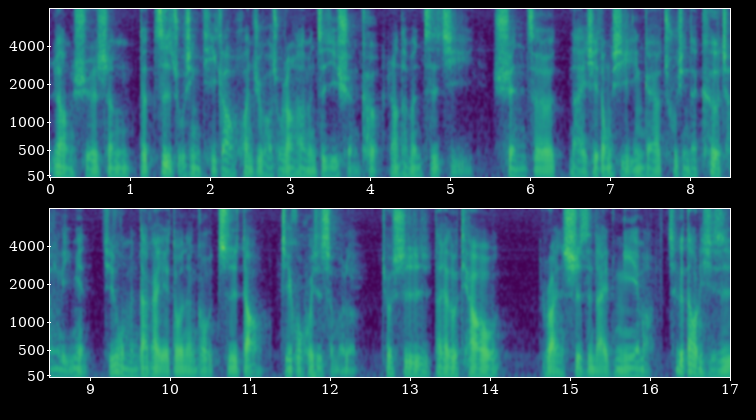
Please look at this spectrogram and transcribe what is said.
让学生的自主性提高。换句话说，让他们自己选课，让他们自己选择哪一些东西应该要出现在课程里面。其实我们大概也都能够知道结果会是什么了，就是大家都挑。软柿子来捏嘛，这个道理其实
